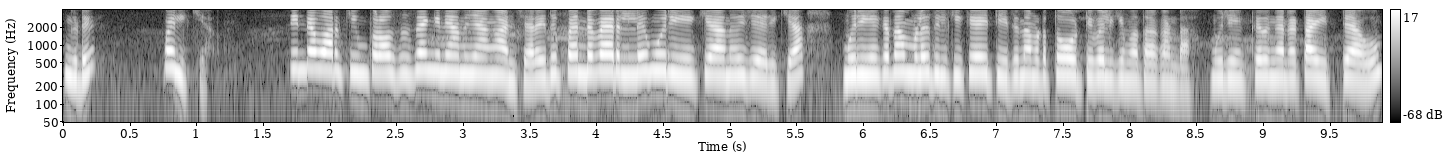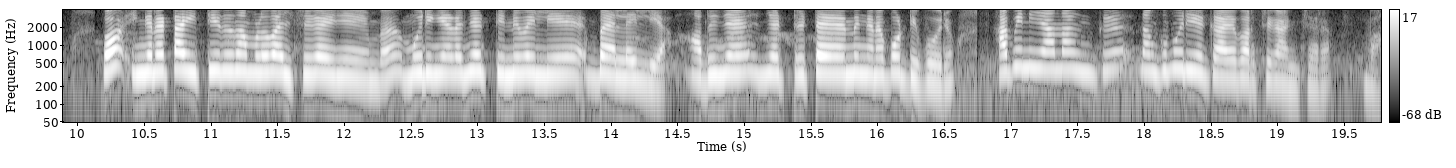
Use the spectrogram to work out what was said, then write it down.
ഇങ്ങോട്ട് വലിക്കുക. ഇതിന്റെ വർക്കിംഗ് പ്രോസസ്സ് എങ്ങനെയാണെന്ന് ഞാൻ കാണിച്ചു തരാം. ഇതിപ്പോൾ എന്റെ വിരലിൽ മുരിങ്ങയ്ക്കാന്ന് വിചാരിക്കുക. മുരിങ്ങയ്ക്ക നമ്മൾ ഇതിലേക്ക് കയറ്റിയിട്ട് നമ്മുടെ തോട്ടി വലിക്കുമ്പോൾ കണ്ട. മുരിങ്ങയ്ക്ക് ഇങ്ങനെ ടൈറ്റ് ആവും. അപ്പോൾ ഇങ്ങനെ ടൈറ്റ് ചെയ്ത് നമ്മൾ വലിച്ചു കഴിഞ്ഞ് കഴിയുമ്പോൾ മുരിങ്ങയുടെ ഞെട്ടിന് വലിയ ബലമില്ല. അത് ഞെട്ടിട്ടേന്ന് ഇങ്ങനെ പൊട്ടിപ്പോരും. അപ്പം ഇനി ഞാൻ നമുക്ക് നമുക്ക് മുരിങ്ങക്കായ പറിച്ച് കാണിച്ചു തരാം. വാ.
